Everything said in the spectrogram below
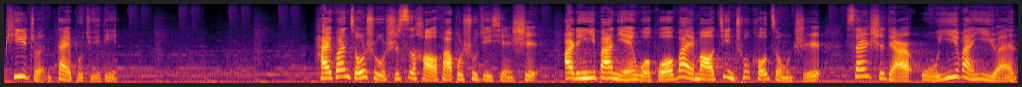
批准逮捕决定。海关总署十四号发布数据显示。二零一八年，我国外贸进出口总值三十点五一万亿元，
